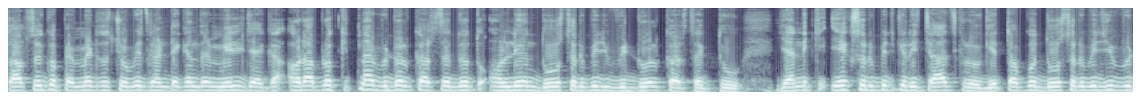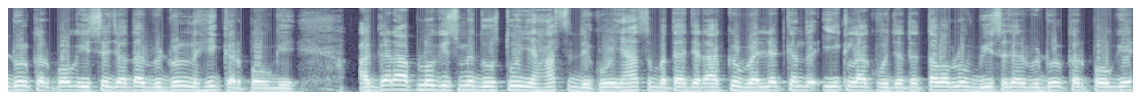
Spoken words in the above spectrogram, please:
तो आप सभी को पेमेंट तो चौबीस घंटे के अंदर मिल जाएगा और आप लोग कितना विड्रॉल कर सकते हो तो ओनली ऑन दो सौ विड्रॉल कर सकते हो। यानी कि एक सौ का रिचार्ज करोगे तो आपको दो सौ ही विड्रॉल कर पाओगे, इससे ज़्यादा विड्रॉल नहीं कर पाओगे। अगर आप लोग इसमें दोस्तों यहाँ से देखो, यहाँ से बताया जा रहा है, आपके वैलेट के अंदर एक लाख हो जाता है, तब आप लोग बीस हज़ार विड्रॉल कर पाओगे।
